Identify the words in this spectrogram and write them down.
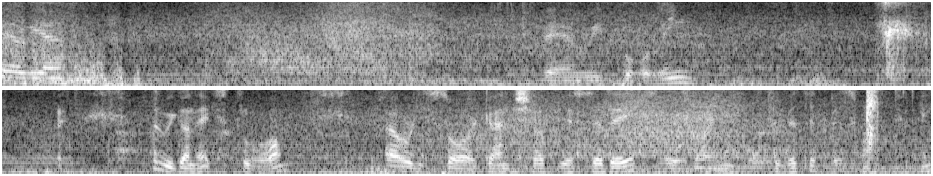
area. Uh, very boring. but we're gonna explore. I already saw a gun shop yesterday, so we're going to visit this one today.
